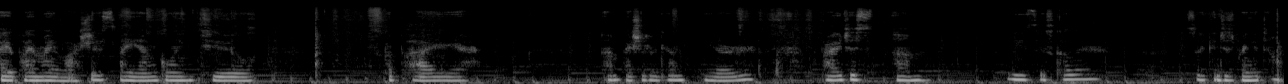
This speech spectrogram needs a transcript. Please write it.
I apply my lashes, I am going to apply um, eyeshadow down here. Probably just um, use this color so I can just bring it down.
